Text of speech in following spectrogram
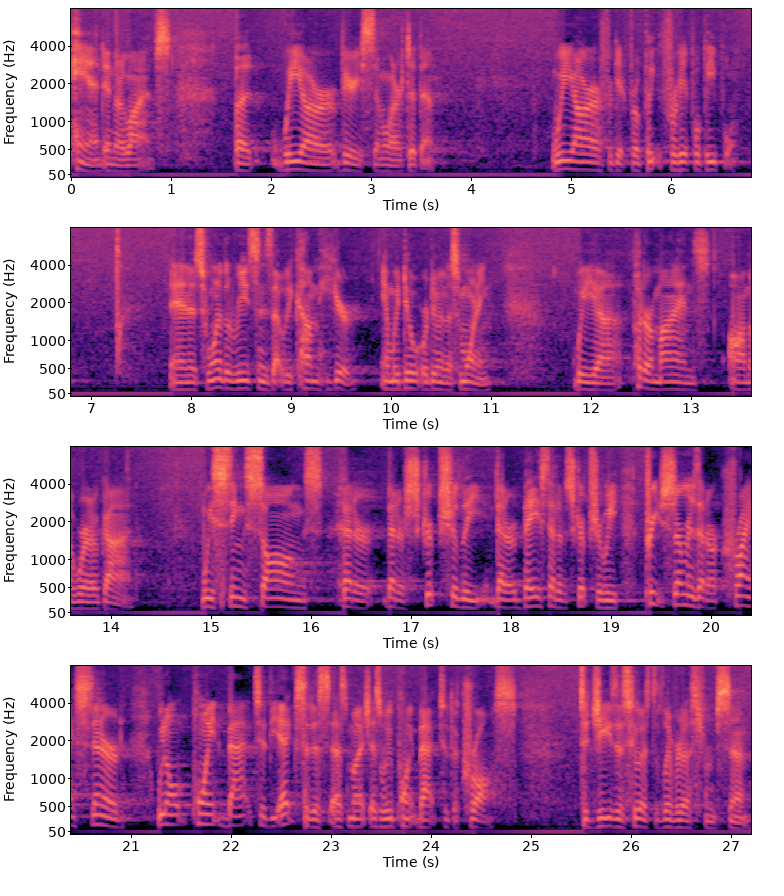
hand in their lives? But we are very similar to them. We are forgetful, forgetful people. And it's one of the reasons that we come here and we do what we're doing this morning. We uh, put our minds on the Word of God. We sing songs that are, that are scripturally, that are based out of Scripture. We preach sermons that are Christ centered. We don't point back to the Exodus as much as we point back to the cross, to Jesus who has delivered us from sin.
